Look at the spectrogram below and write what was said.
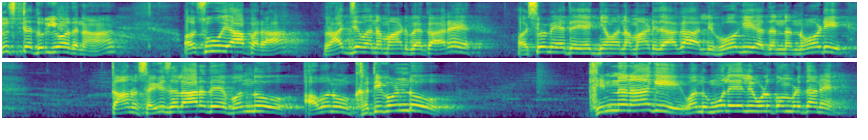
ದುಷ್ಟ ದುರ್ಯೋಧನ ಅಸೂಯಾಪರ ರಾಜ್ಯವನ್ನು ಮಾಡಬೇಕಾದ್ರೆ ಅಶ್ವಮೇಧ ಯಜ್ಞವನ್ನು ಮಾಡಿದಾಗ ಅಲ್ಲಿ ಹೋಗಿ ಅದನ್ನು ನೋಡಿ ತಾನು ಸಹಿಸಲಾರದೆ ಬಂದು ಅವನು ಕತಿಗೊಂಡು ಖಿನ್ನನಾಗಿ ಒಂದು ಮೂಲೆಯಲ್ಲಿ ಉಳ್ಕೊಂಡ್ಬಿಡ್ತಾನೆ.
